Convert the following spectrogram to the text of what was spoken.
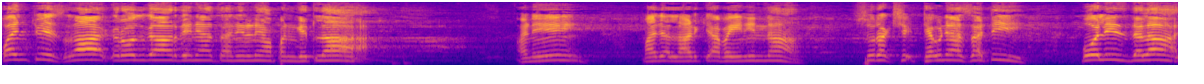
पंचवीस लाख रोजगार देण्याचा निर्णय आपण घेतला. आणि माझ्या लाडक्या बहिणींना सुरक्षित ठेवण्यासाठी पोलीस दलात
